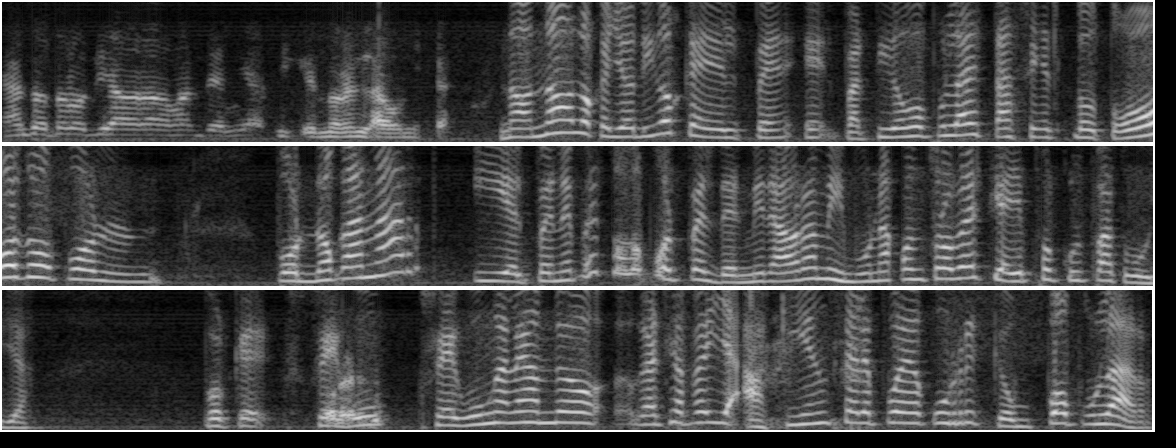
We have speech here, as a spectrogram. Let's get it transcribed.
Ando todos los días hablando mal de mí, así que no eres la única. No, no, lo que yo digo es que el, el Partido Popular está haciendo todo por, por no ganar y el PNP todo por perder. Mira, ahora mismo una controversia y es por culpa tuya. Porque según, según Alejandro García Pella, ¿a quién se le puede ocurrir que un popular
